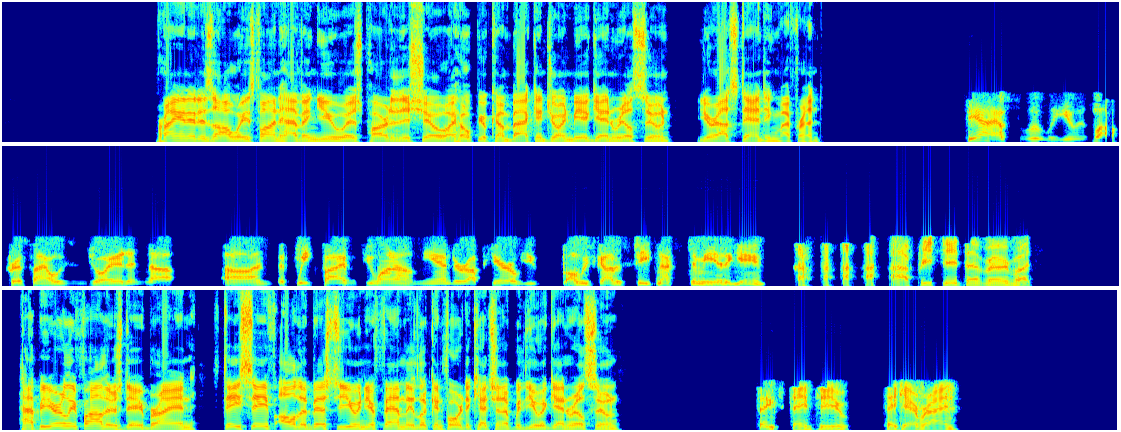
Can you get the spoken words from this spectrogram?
Brian, it is always fun having you as part of this show. I hope you'll come back and join me again real soon. You're outstanding, my friend. Yeah, absolutely. You as well, Chris. I always enjoy it. And uh, uh, if week five, if you want to meander up here, you always got a seat next to me at a game. I appreciate that very much. Happy early Father's Day, Brian. Stay safe. All the best to you and your family. Looking forward to catching up with you again real soon. Thanks. Same to you. Take care, Brian.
